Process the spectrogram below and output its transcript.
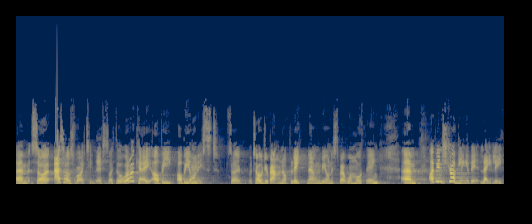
Um, so as I was writing this, I thought, well, okay, I'll be, I'll be honest. So I told you about Monopoly. Now I'm going to be honest about one more thing. Um, I've been struggling a bit lately.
